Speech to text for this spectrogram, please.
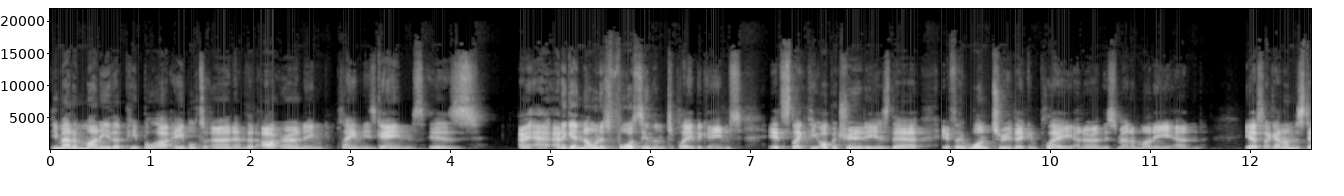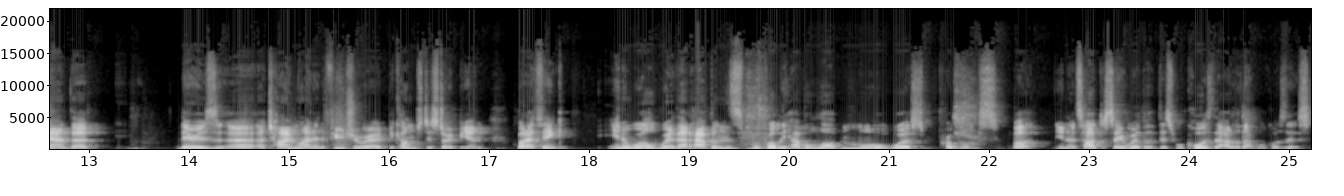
the amount of money that people are able to earn and that are earning playing these games is. I mean, and again, no one is forcing them to play the games. It's like the opportunity is there. If they want to, they can play and earn this amount of money. And yes, I can understand that there is a, a timeline in the future where it becomes dystopian. But I think in a world where that happens, we'll probably have a lot more worse problems. But you know, it's hard to say whether this will cause that or that will cause this.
